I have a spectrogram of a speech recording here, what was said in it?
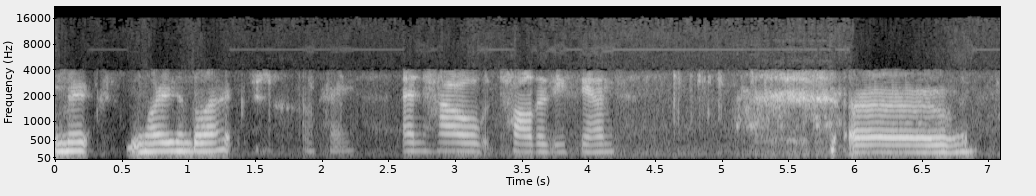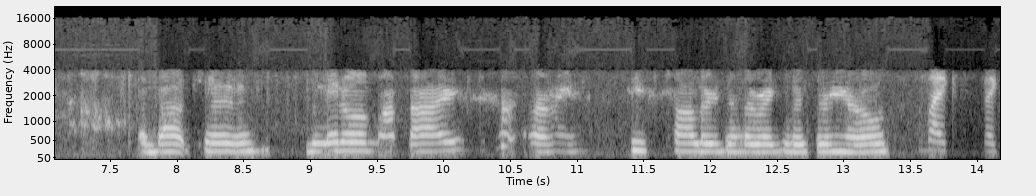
mixed white and black. Okay. And how tall does he stand? Uh, about to the middle of my thigh. I mean, he's taller than the regular three-year-old. Like like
